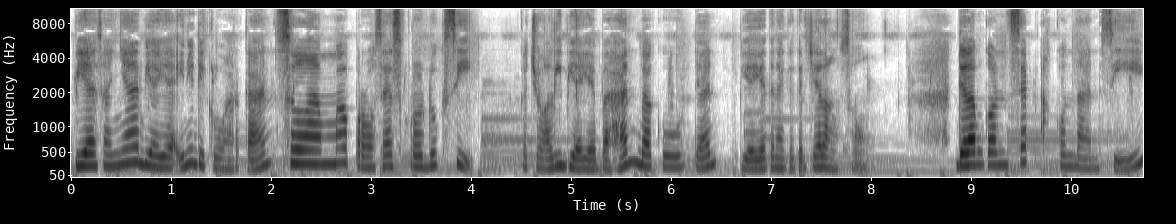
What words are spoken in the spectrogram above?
Biasanya biaya ini dikeluarkan selama proses produksi, kecuali biaya bahan baku dan biaya tenaga kerja langsung. Dalam konsep akuntansi,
